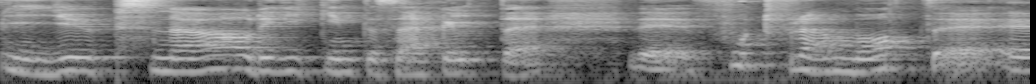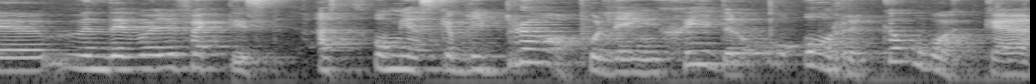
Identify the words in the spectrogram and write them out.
i djup snö och det gick inte särskilt eh, eh fort framåt. Eh, eh, men det var ju faktiskt att om jag ska bli bra på längdskidor och orka åka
